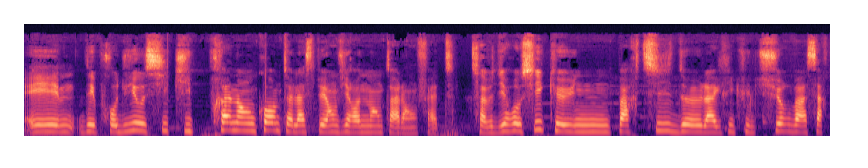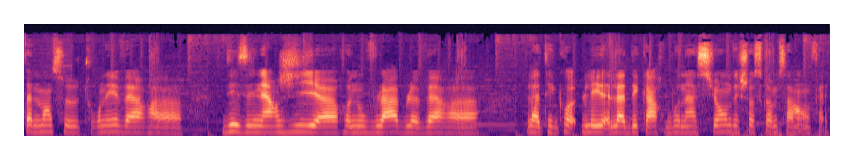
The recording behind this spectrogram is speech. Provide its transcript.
et des produits aussi qui prennent en compte l'aspect environnemental en fait. Ça veut dire aussi qu'une partie de l'agriculture va certainement se tourner vers euh, des énergies euh, renouvelables, vers euh, la, la décarbonation, des choses comme ça en fait.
